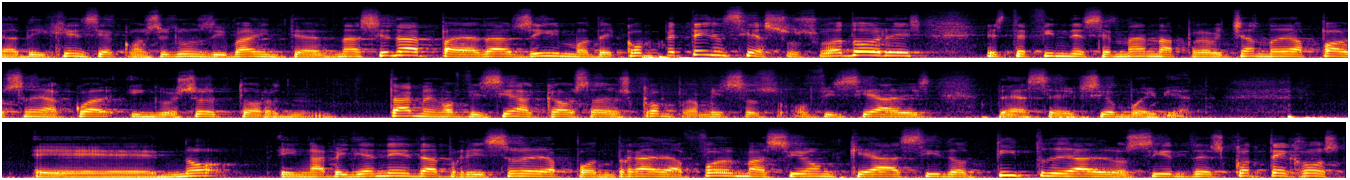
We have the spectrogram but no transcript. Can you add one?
la dirigencia consiguió un rival internacional para dar ritmo de competencia a sus jugadores este fin de semana, aprovechando la pausa en la cual ingresó el torneo también oficial a causa de los compromisos oficiales de la selección boliviana. Eh, no, en Avellaneda, Brizuela pondrá la formación que ha sido titular de los siguientes cotejos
